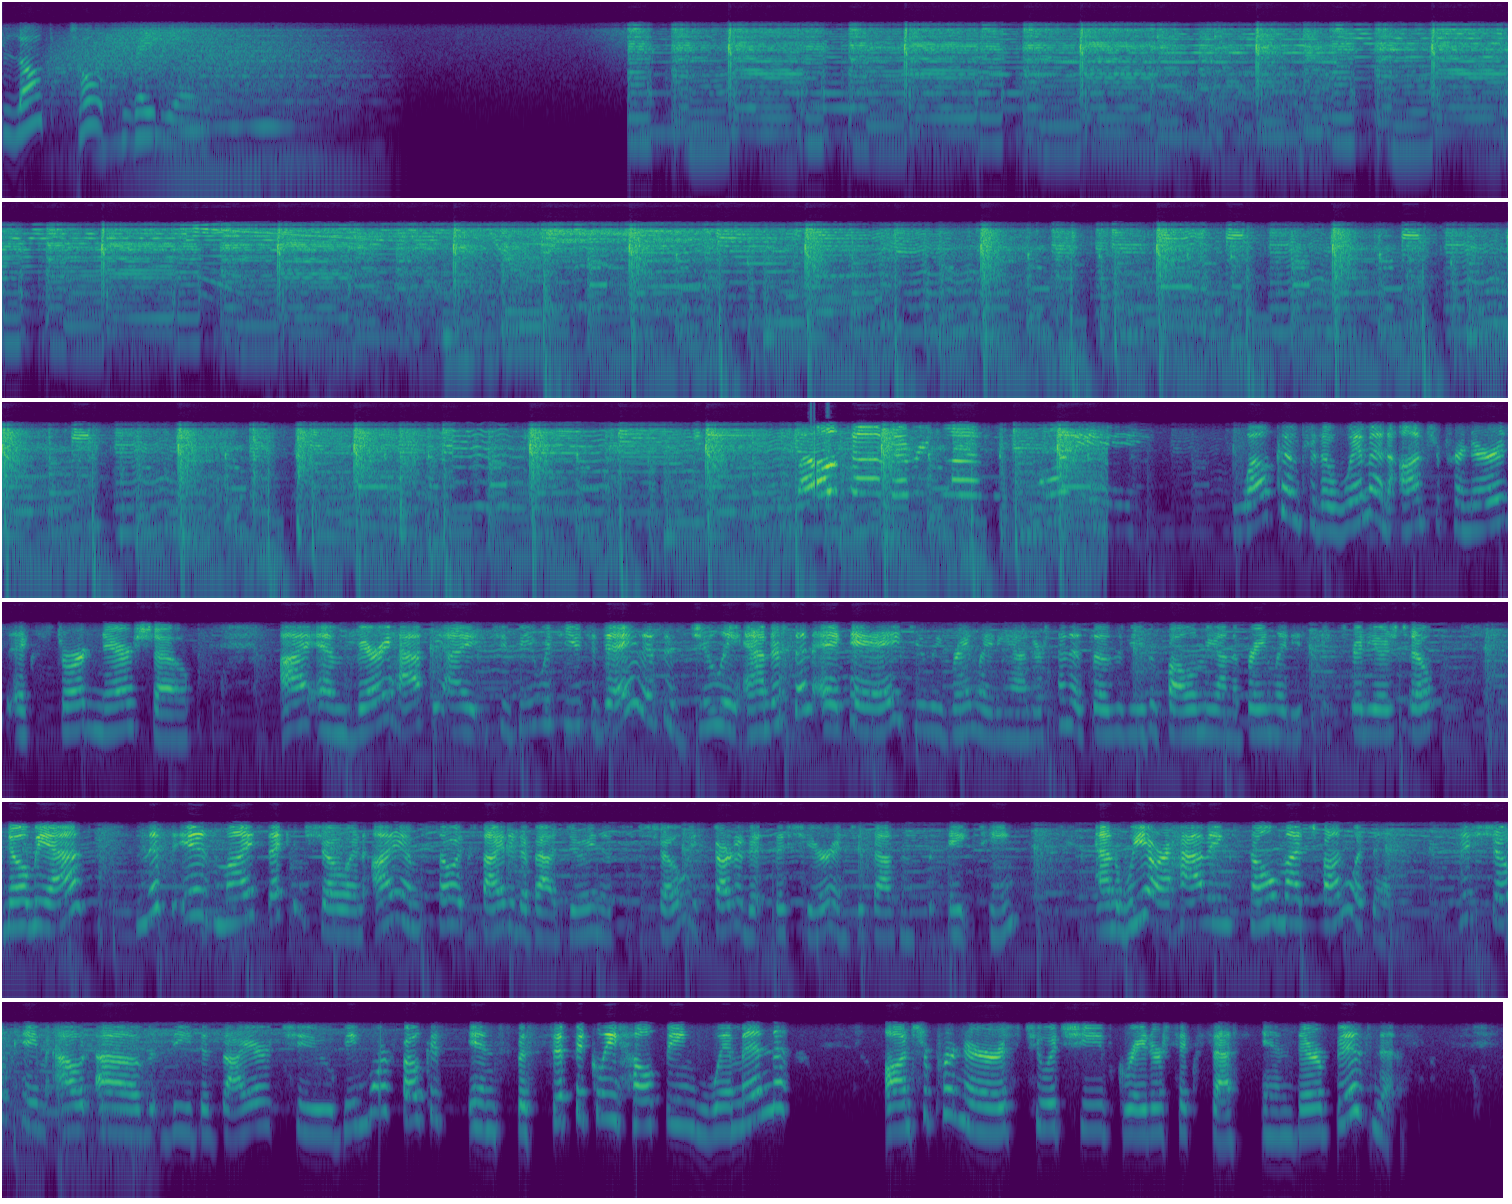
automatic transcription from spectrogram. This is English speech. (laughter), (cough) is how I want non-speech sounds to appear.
Blog Talk Radio. The Women Entrepreneurs Extraordinaire Show. I am very happy I, to be with you today. This is Julie Anderson, aka Julie Brain Lady Anderson, as those of you who follow me on the Brain Lady Speaks radio show know me as. And this is my second show, and I am so excited about doing this show. We started it this year in 2018, and we are having so much fun with it this show came out of the desire to be more focused in specifically helping women entrepreneurs to achieve greater success in their business.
